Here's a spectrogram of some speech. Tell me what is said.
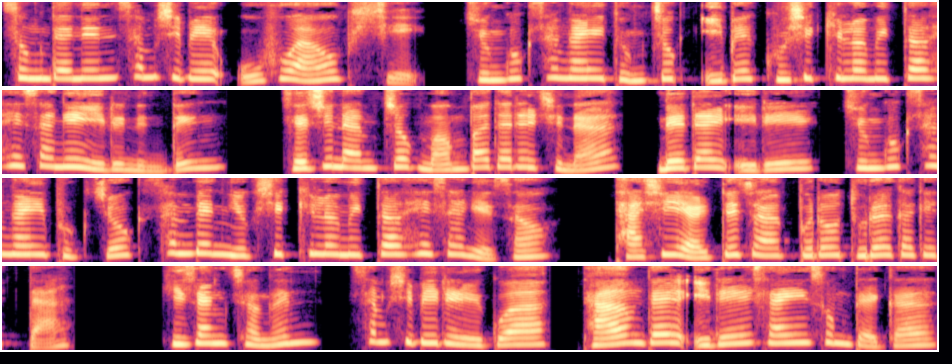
송다는 30일 오후 9시 중국 상하이 동쪽 290km 해상에 이르는 등 제주 남쪽 먼바다를 지나 내달 1일 중국 상하이 북쪽 360km 해상에서 다시 열대저압부로 돌아가겠다. 기상청은 31일과 다음 달 1일 사이 송대가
